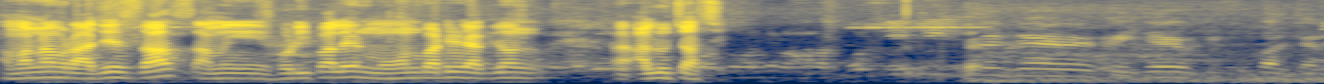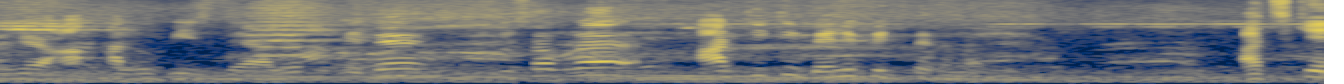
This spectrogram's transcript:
আমার নাম রাজেশ দাস আমি হরিপালের মোহনবাটির একজন আলু চাষি। কালচারে যে আলু, বীজ দেয় এতে কৃষকরা আর কি কি বেনিফিট পেতে পারে? আজকে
